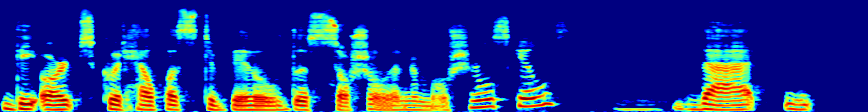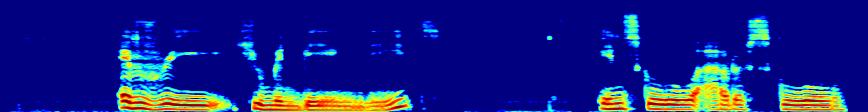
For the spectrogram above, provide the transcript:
the arts could help us to build the social and emotional skills mm-hmm. that every human being needs in school, out of school,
